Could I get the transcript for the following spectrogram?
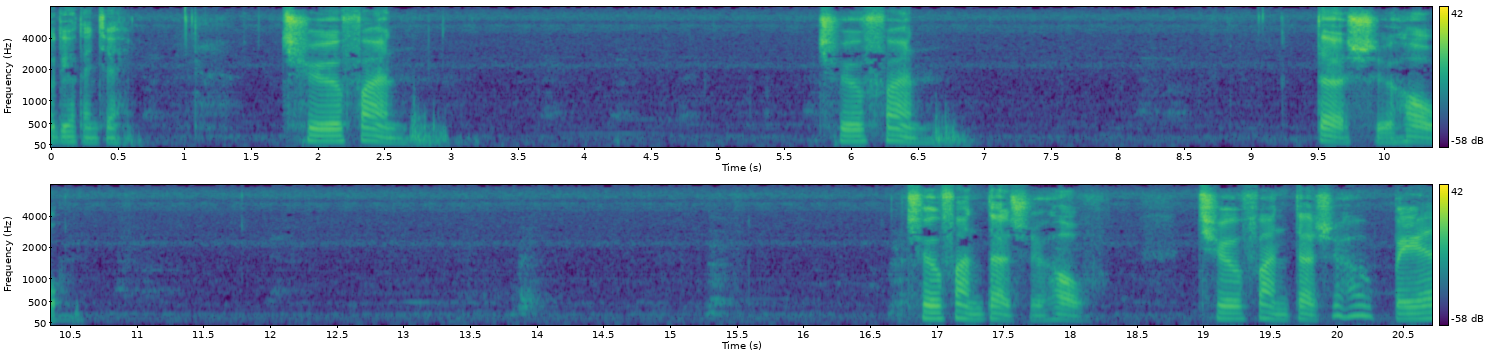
ឧទាហរណ៍តែចេះ吃饭吃饭的时候 吃饭的时候吃饭的时候ពេល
